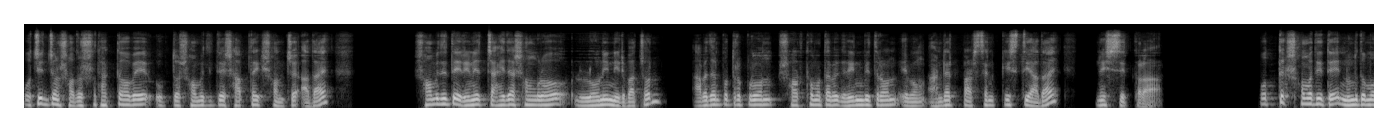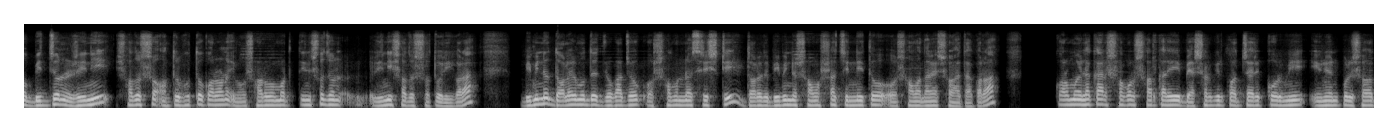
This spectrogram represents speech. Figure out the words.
পঁচিশ জন সদস্য থাকতে হবে। উক্ত সমিতিতে সাপ্তাহিক সঞ্চয় আদায়, সমিতিতে ঋণের চাহিদা সংগ্রহ, লোনি নির্বাচন, আবেদনপত্র পূরণ, শর্ত মোতাবেক ঋণ বিতরণ এবং হান্ড্রেড পার্সেন্ট কিস্তি আদায় নিশ্চিত করা। প্রত্যেক সমিতিতে ন্যূনতম বিশ জন ঋণী সদস্য অন্তর্ভুক্তকরণ এবং সর্বমোট তিনশো জন ঋণী সদস্য তৈরি করা। বিভিন্ন দলের মধ্যে যোগাযোগ ও সমন্বয় সৃষ্টি, দলের বিভিন্ন সমস্যা চিহ্নিত ও সমাধানে সহায়তা করা। কর্ম এলাকার সকল সরকারি, বেসরকারি পর্যায়ের কর্মী, ইউনিয়ন পরিষদ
